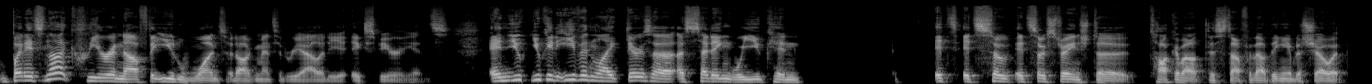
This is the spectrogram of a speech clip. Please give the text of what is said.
but it's not clear enough that you'd want an augmented reality experience. And you you could even like there's a, a setting where you can it's it's so it's so strange to talk about this stuff without being able to show it.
